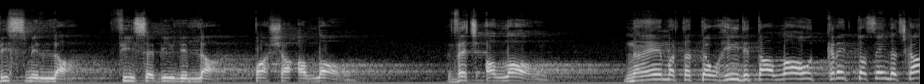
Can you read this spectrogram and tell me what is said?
Bismillah Fi sebilillah Pasha Allahun Veç Allahun Në emër të teuhidit të Allahut Krejt kto sende çka?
